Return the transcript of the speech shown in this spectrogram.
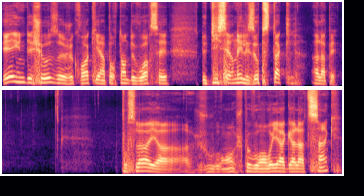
Et une des choses, je crois, qui est importante de voir, c'est de discerner les obstacles à la paix. Pour cela, je peux vous renvoyer à Galates 5,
